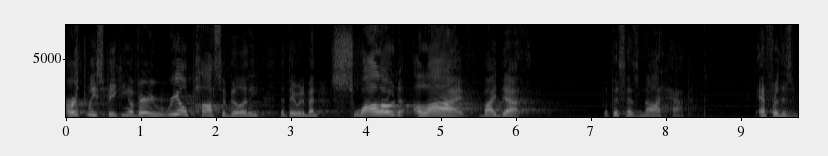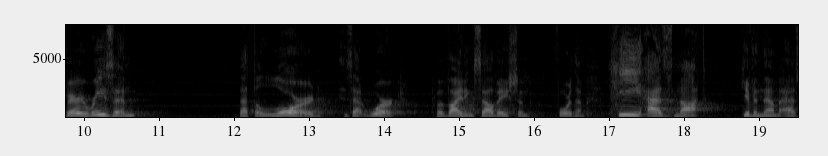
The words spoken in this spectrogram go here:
earthly speaking, a very real possibility that they would have been swallowed alive by death. But this has not happened. And for this very reason, that the Lord is at work providing salvation for them. He has not given them as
